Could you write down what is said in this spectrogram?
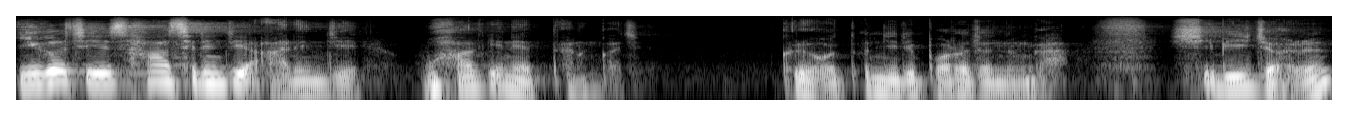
이것이 사실인지 아닌지 확인했다는 거죠. 그리고 어떤 일이 벌어졌는가? 12절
